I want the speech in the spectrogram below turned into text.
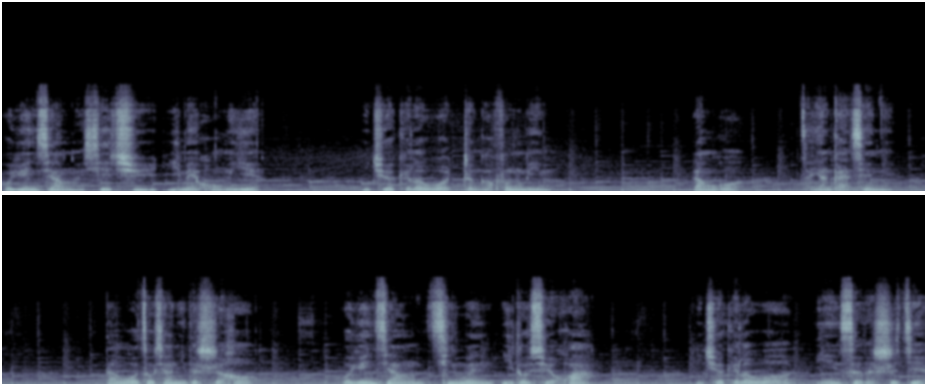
我原想撷取一枚红叶，你却给了我整个枫林。让我怎样感谢你？当我走向你的时候，我原想亲吻一朵雪花，你却给了我银色的世界。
